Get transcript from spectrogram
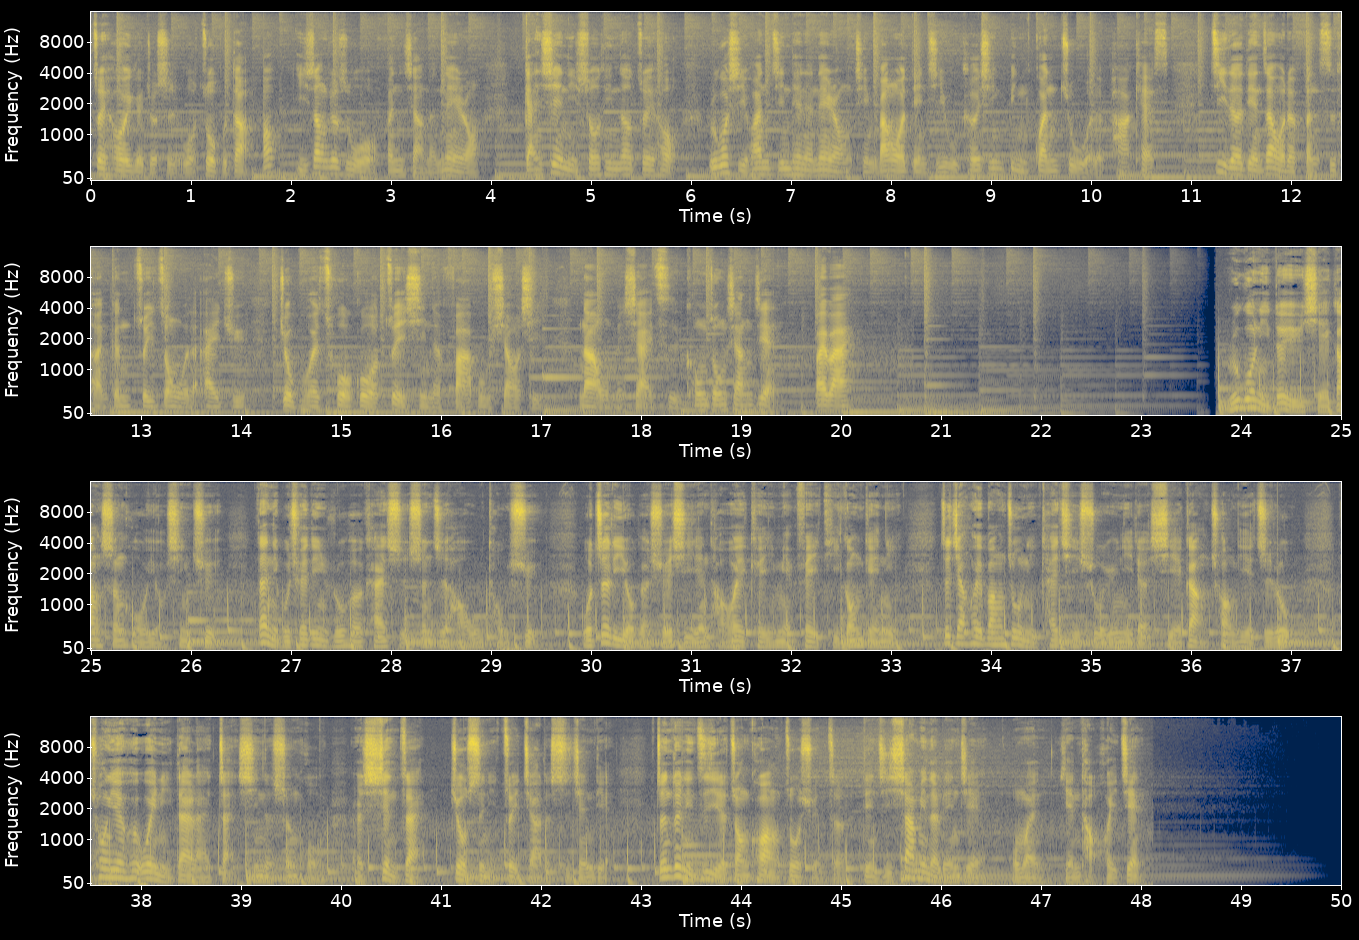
最后一个就是我做不到。好，以上就是我分享的内容，感谢你收听到最后。如果喜欢今天的内容，请帮我点击五颗星并关注我的 Podcast，记得点赞我的粉丝团跟追踪我的 IG，就不会错过最新的发布消息。那我们下一次空中相见，拜拜。如果你对于斜杠生活有兴趣，但你不确定如何开始，甚至毫无头绪，我这里有个学习研讨会可以免费提供给你，这将会帮助你开启属于你的斜杠创业之路。创业会为你带来崭新的生活，而现在就是你最佳的时间点。针对你自己的状况做选择，点击下面的链接，我们研讨会见。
